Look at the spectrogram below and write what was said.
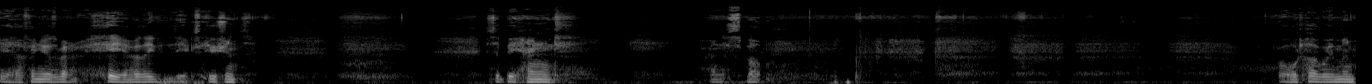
Yeah, I think it was about here where they did the executions. To be hanged around the spot. Old highwayman.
